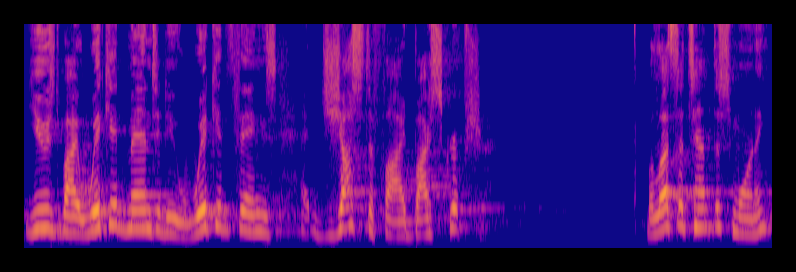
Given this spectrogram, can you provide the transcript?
used by wicked men to do wicked things justified by Scripture. But let's attempt this morning,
